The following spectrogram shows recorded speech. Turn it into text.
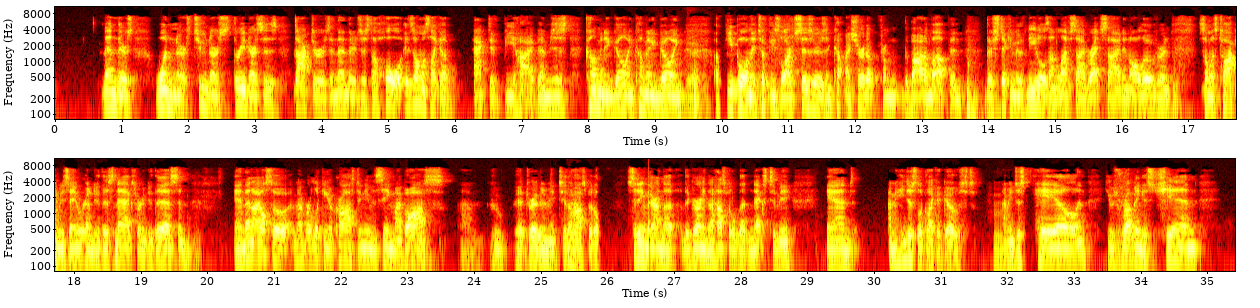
then there's one nurse, two nurses, three nurses, doctors, and then there's just a whole. It's almost like a active beehive. I'm just coming and going, coming and going yeah. of people, and they took these large scissors and cut my shirt up from the bottom up, and they're sticking me with needles on left side, right side, and all over. And someone's talking to me saying, "We're going to do this next. We're going to do this," and and then I also remember looking across and even seeing my boss, um, who had driven me to the yeah. hospital, sitting there on the the gurney in the hospital bed next to me, and I mean, he just looked like a ghost. Hmm. I mean, just pale, and he was rubbing his chin,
